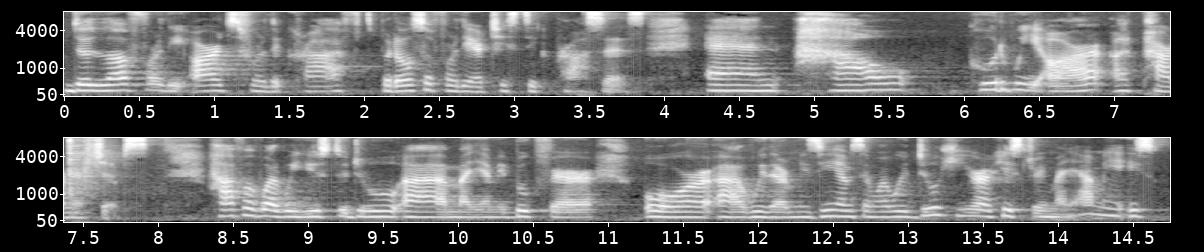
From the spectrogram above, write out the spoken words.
The love for the arts for the craft but also for the artistic process and how good we are at partnerships. Half of what we used to do uh, miami book fair or uh, with our museums and what we do here at history in miami is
